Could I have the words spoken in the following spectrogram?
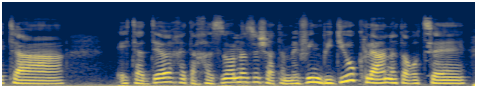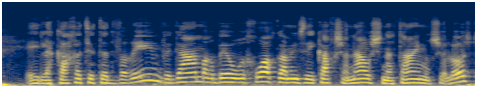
את ה... את הדרך, את החזון הזה, שאתה מבין בדיוק לאן אתה רוצה אה, לקחת את הדברים, וגם הרבה אורך רוח, גם אם זה ייקח שנה או שנתיים או שלוש,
